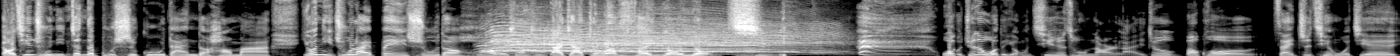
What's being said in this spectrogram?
搞清楚，你真的不是孤单的，好吗？有你出来背书的话，我相信大家就会很有勇气。我我觉得我的勇气是从哪儿来？就包括在之前我接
